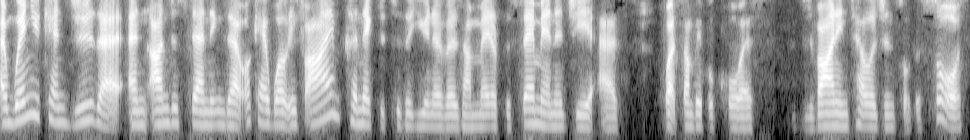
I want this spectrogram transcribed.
And when you can do that and understanding that, okay, well, if I'm connected to the universe, I'm made of the same energy as what some people call as divine intelligence or the source,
